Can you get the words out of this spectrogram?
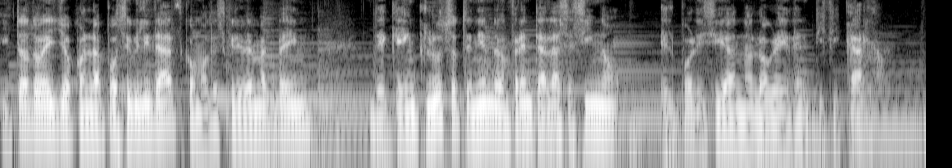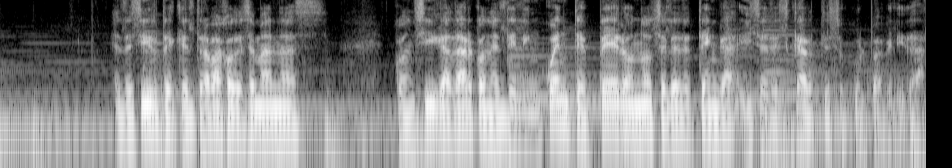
Y todo ello con la posibilidad, como describe McBain, de que incluso teniendo enfrente al asesino, el policía no logre identificarlo. Es decir, de que el trabajo de semanas consiga dar con el delincuente, pero no se le detenga y se descarte su culpabilidad.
